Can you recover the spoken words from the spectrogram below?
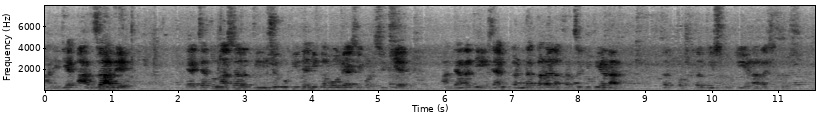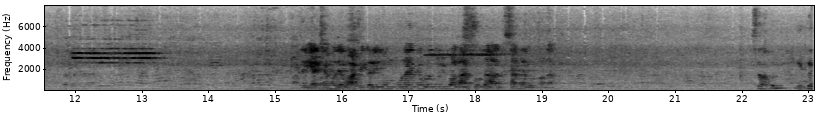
आणि जे अर्ज आले त्याच्यातून असं तीनशे कोटी त्यांनी कमवले अशी परिस्थिती आहे. आणि त्यांना ती एक्झाम कंडक्ट करायला खर्च किती येणार? तर फक्त वीस कोटी येणार अशी परिस्थिती. आता याच्यामध्ये वाटेकरी कोण कोण आहे तेवढं तुम्ही बघा शोधा सांगा लोकांना. सर आपण एकदा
